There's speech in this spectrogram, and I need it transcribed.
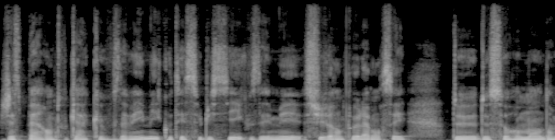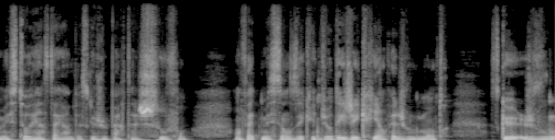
J'espère en tout cas que vous avez aimé écouter celui-ci, que vous aimé suivre un peu l'avancée de, de, ce roman dans mes stories Instagram, parce que je partage souvent en fait mes séances d'écriture. Dès que j'écris, en fait, je vous le montre. Parce que je vous,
